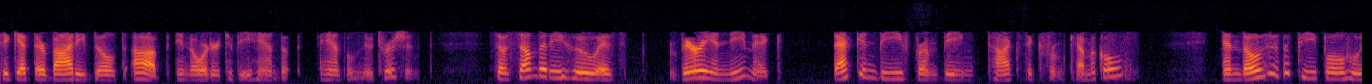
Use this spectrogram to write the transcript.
to get their body built up in order to be handle handle nutrition. So somebody who is very anemic that can be from being toxic from chemicals. And those are the people who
